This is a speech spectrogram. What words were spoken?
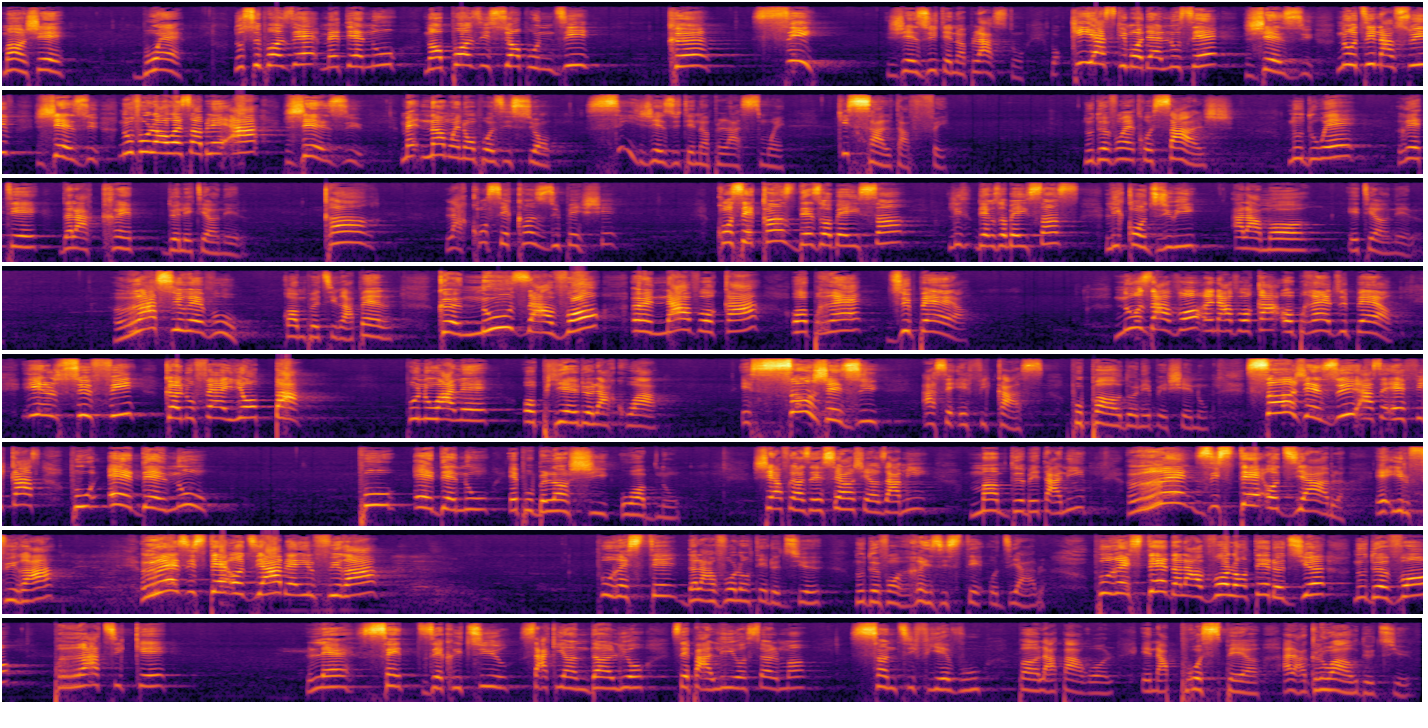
Manger, boire. Nous supposons, mettez-nous dans position pour nous dire que si Jésus est dans place, nous. Qui est-ce qui modèle nous? C'est Jésus. Nous dit nous suivre Jésus. Nous voulons ressembler à Jésus. Maintenant, moi, en position. Si Jésus est dans place, moi, qui ça t'a fait? Nous devons être sages. Nous devons rester dans la crainte de l'éternel. Car la conséquence du péché, conséquence des obéissants, désobéissance, lui conduit à la mort éternelle. Rassurez-vous, comme petit rappel, que nous avons un avocat auprès du Père. Nous avons un avocat auprès du Père. Il suffit que nous fassions pas pour nous aller au pied de la croix. Et sans Jésus, assez efficace pour pardonner péché nous. Sans Jésus, assez efficace pour aider nous. Pour aider nous et pour blanchir nous. Chers frères et sœurs, chers amis, membres de Bethanie, résistez au diable et il fuira. Résistez au diable et il fuira. Pour rester dans la volonté de Dieu, nous devons résister au diable. Pour rester dans la volonté de Dieu, nous devons pratiquer les saintes écritures. Ça qui est dans l'eau, c'est pas lire seulement. Sanctifiez-vous par la parole et n'a à la gloire de Dieu.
